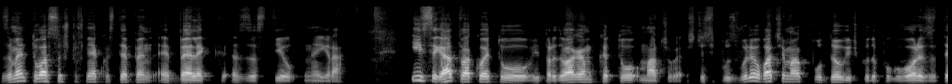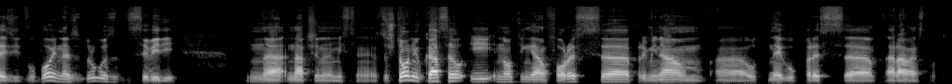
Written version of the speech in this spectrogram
За мен това също в някаква степен е белек за стил на игра. И сега това, което ви предлагам като матчове. Ще си позволя обаче малко по-дългичко да поговоря за тези двубои, не за друго, за да се види на начина на мислене. Защо Ньюкасъл и Нотингам Форест преминавам а, от него през а, равенството?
